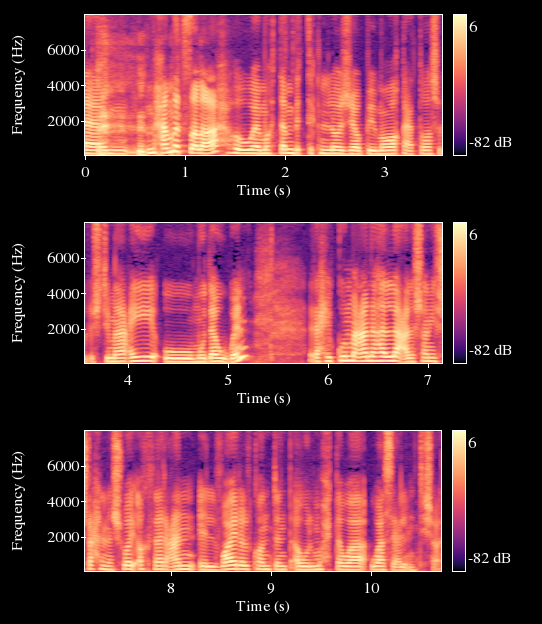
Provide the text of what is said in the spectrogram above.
محمد صلاح هو مهتم بالتكنولوجيا وبمواقع التواصل الاجتماعي ومدون. رح يكون معنا هلأ علشان يشرح لنا شوي أكثر عن ال viral content أو المحتوى واسع الانتشار.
